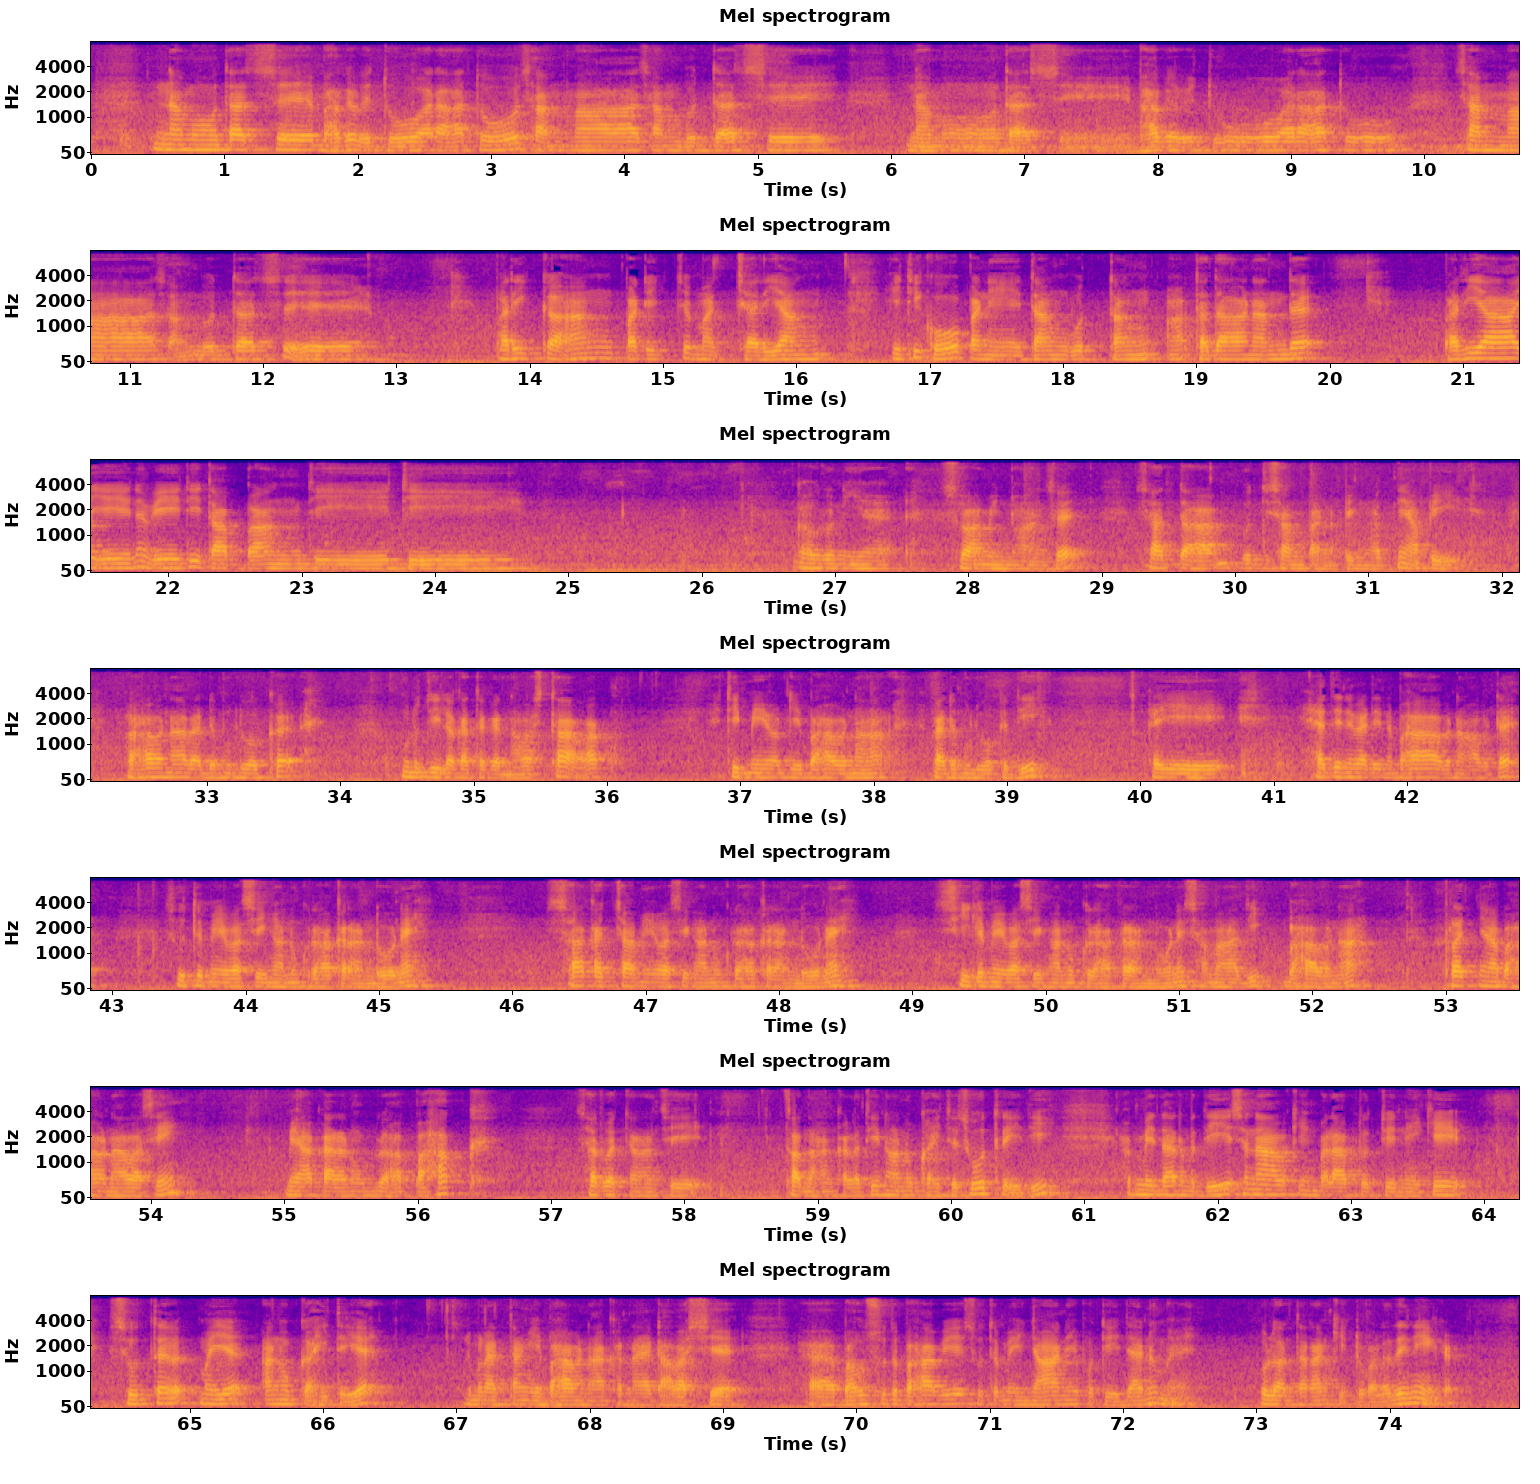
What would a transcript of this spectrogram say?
නමෝ තස්සේ භගවතු වරහතෝ සම්මා සම්බුද්දස්සේ. නමෝ තස්සේ භගවතු වරහතෝ සම්මා සම්බුද්දස්සේ පරික්ඛං පටිච්ච මච්චරියං ඉති කෝපනේතං වුත්තං තදානන්ද පරියායේන වේති තබ්බං තීති ගෞරවනීය ස්වාමීන් වහන්සේ ශ්‍රද්ධා බුද්ධ සම්පන්න පින්වත්නි අපි භාවනා වැඩමුළුවක මුළු දීලා ගත කරන අවස්ථාවක්. ඉතින් මේ වගේ භාවනා වැඩමුළුවකදී ඒ හැදෙන වැඩෙන භාවනාවට සුත්තමේ වශයෙන් අනුග්‍රහ කරන්න ඕනේ. සාකච්ඡාමේ වශයෙන් අනුග්‍රහ කරන්න ඕනේ. සීලමේ වශයෙන් අනුග්‍රහ කරන්න ඕනේ. සමාධි භාවනා ප්‍රඥා භාවනා වශයෙන් මේ ආකාර අනුග්‍රහ පහක් ਸਰවඥාන්සේ සඳහන් කළ තියෙන අනුග්‍රහිත සූත්‍රයේදී අපි මේ ධර්ම දේශනාවකින් බලාපොරොත්තු වෙන්නේ ඒකේ සුත්තමය අනුග්‍රහිතය එහෙම නැත්නම් මේ භාවනා කරන අයට අවශ්‍ය බහුසුත භාවයේ සුතමේ ඥානෙ පොතේ දැනුම පුළුවන් තරම් කිට්ටු කළ දෙන එක.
